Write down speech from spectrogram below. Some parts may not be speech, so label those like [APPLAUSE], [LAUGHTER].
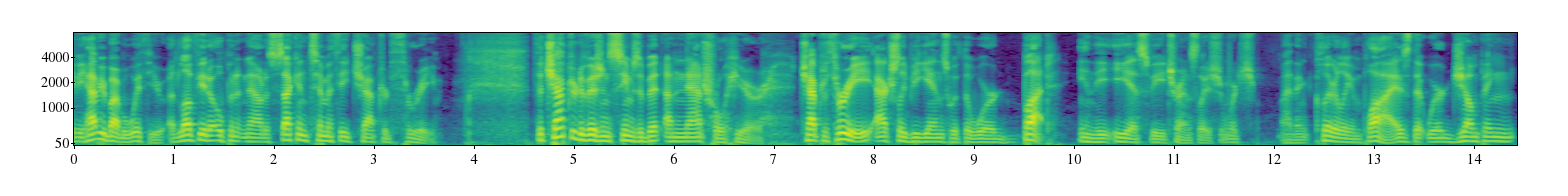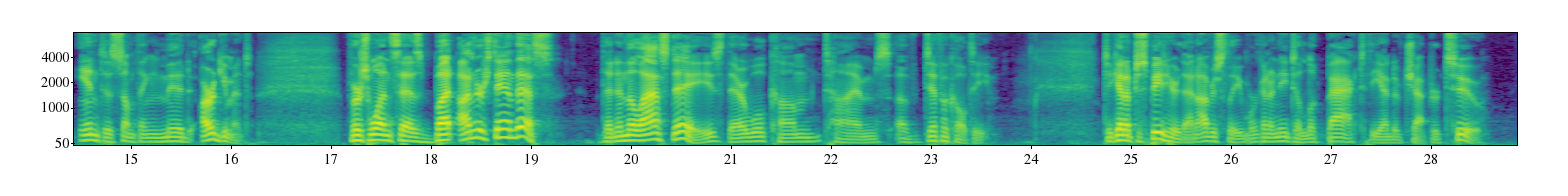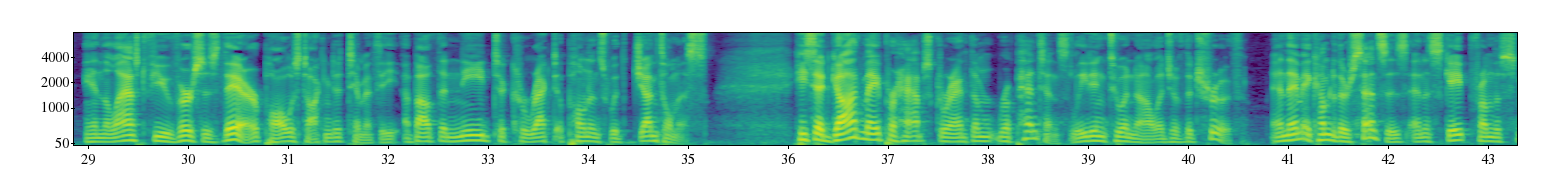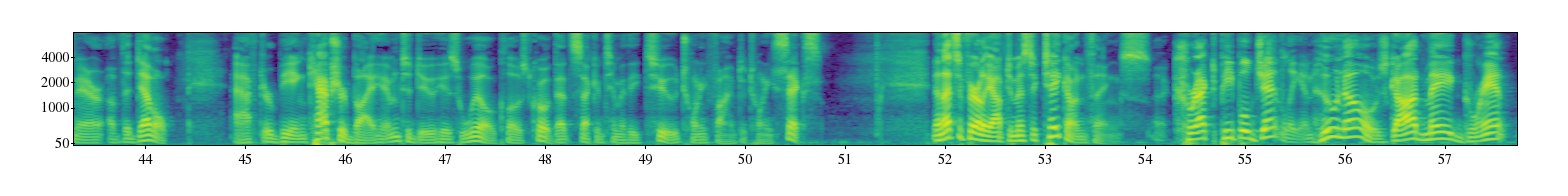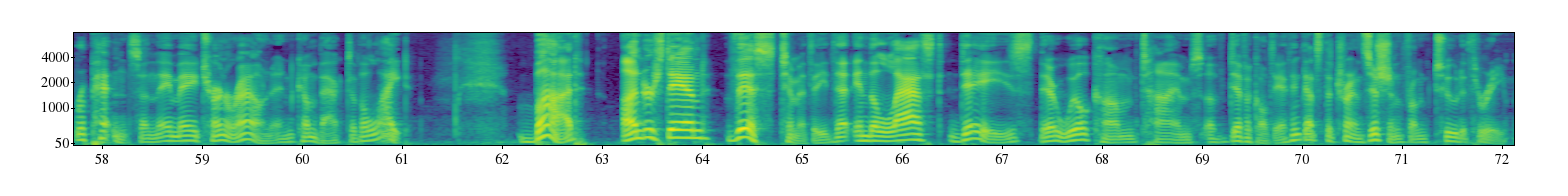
If you have your Bible with you, I'd love for you to open it now to 2 Timothy chapter 3. The chapter division seems a bit unnatural here. Chapter 3 actually begins with the word but in the ESV translation, which I think clearly implies that we're jumping into something mid argument. Verse 1 says, But understand this, that in the last days there will come times of difficulty. To get up to speed here, then, obviously, we're going to need to look back to the end of chapter 2. In the last few verses there, Paul was talking to Timothy about the need to correct opponents with gentleness. He said, God may perhaps grant them repentance, leading to a knowledge of the truth and they may come to their senses and escape from the snare of the devil after being captured by him to do his will. Closed quote. That's 2 Timothy 2 25 to 26. Now, that's a fairly optimistic take on things. Correct people gently, and who knows, God may grant repentance and they may turn around and come back to the light. But Understand this, Timothy, that in the last days there will come times of difficulty. I think that's the transition from two to three.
